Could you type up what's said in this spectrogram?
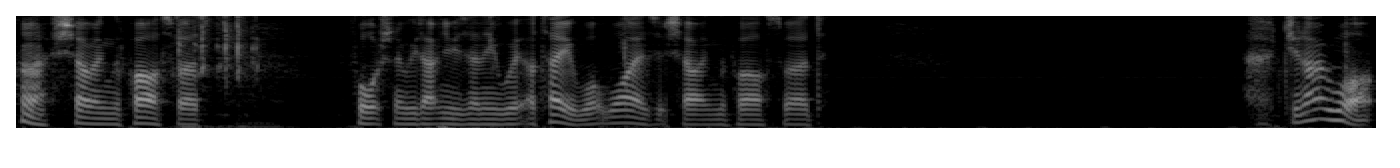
Huh, showing the password. Fortunately, we don't use any. I'll tell you what. Why is it showing the password? Do you know what?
